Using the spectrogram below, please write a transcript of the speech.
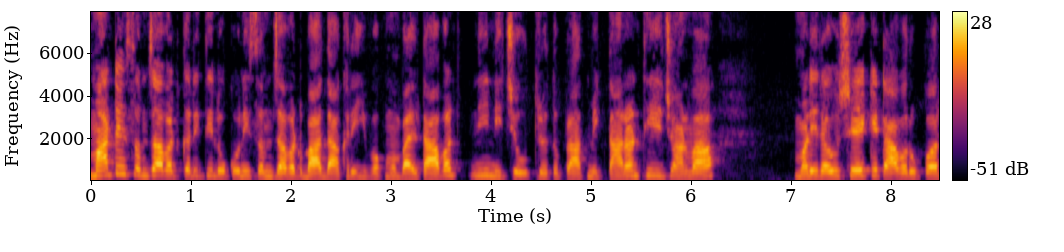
માટે સમજાવટ કરી હતી. લોકોની સમજાવટ બાદ આખરે યુવક મોબાઈલ ટાવરની નીચે ઉતર્યો તો પ્રાથમિક તારણથી જાણવા મળી રહ્યું છે કે ટાવર ઉપર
